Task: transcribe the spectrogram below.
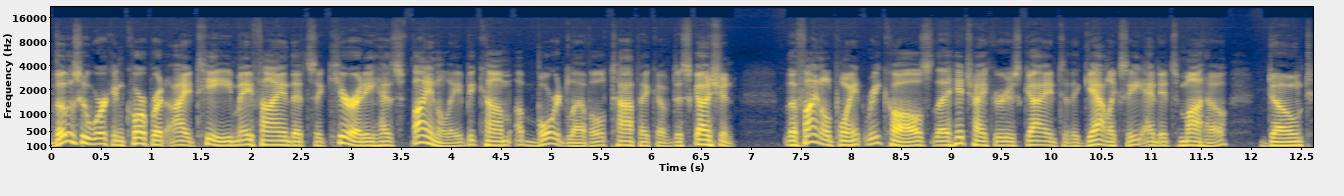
Those who work in corporate IT may find that security has finally become a board level topic of discussion. The final point recalls the Hitchhiker's Guide to the Galaxy and its motto Don't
